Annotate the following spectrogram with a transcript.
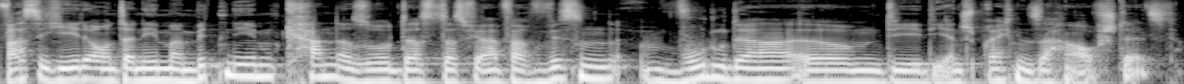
was sich jeder Unternehmer mitnehmen kann? Also, dass, dass wir einfach wissen, wo du da ähm, die, die entsprechenden Sachen aufstellst?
